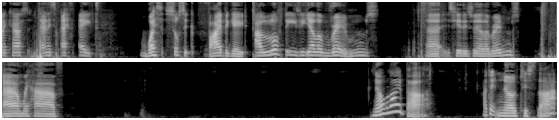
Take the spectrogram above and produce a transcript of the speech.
Diecast Dennis F8 West Sussex Fire Brigade. I love these yellow rims. Uh, you see these yellow rims? And we have no light bar. I didn't notice that.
